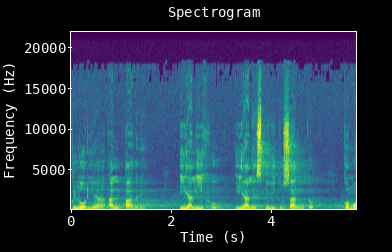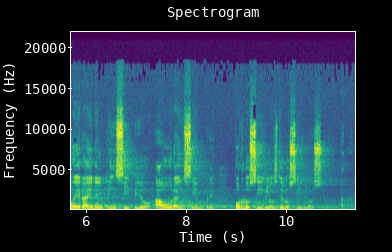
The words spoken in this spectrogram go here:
Gloria al Padre y al Hijo y al Espíritu Santo, como era en el principio, ahora y siempre, por los siglos de los siglos. Amén.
